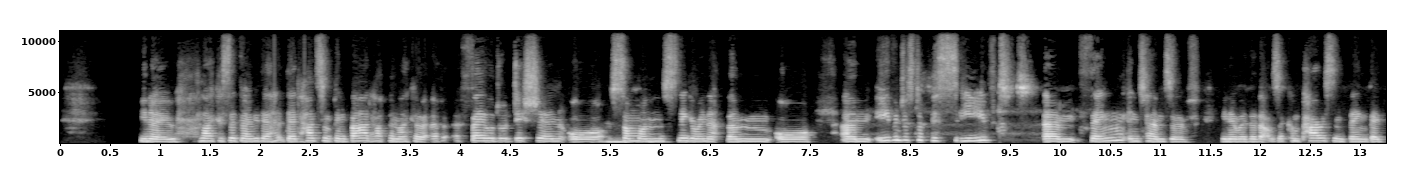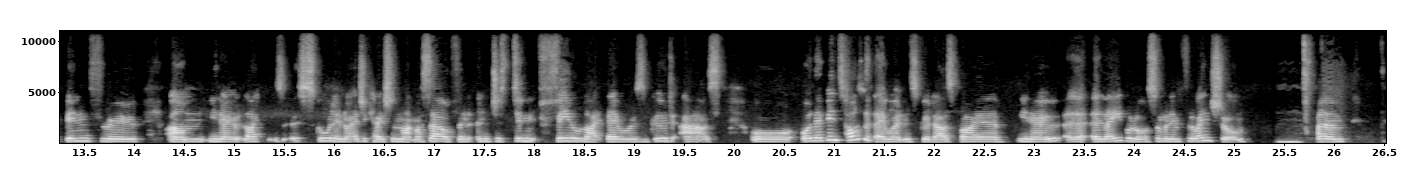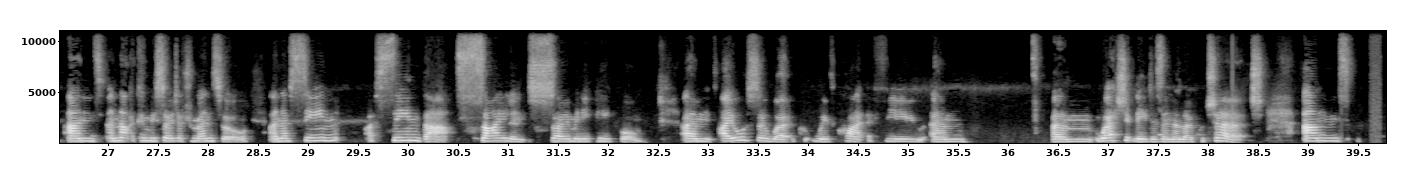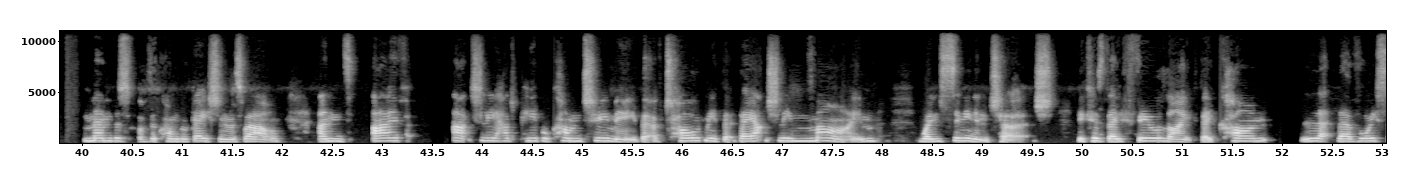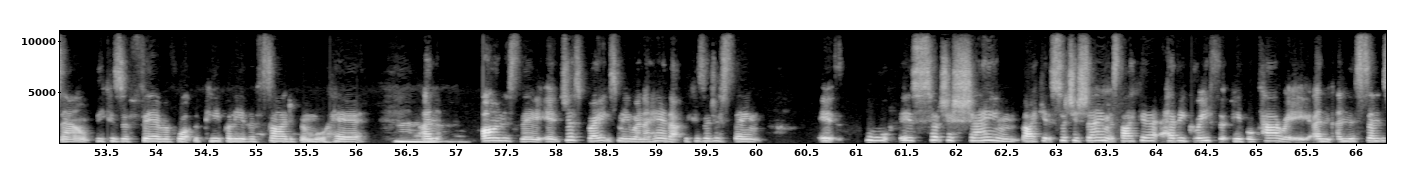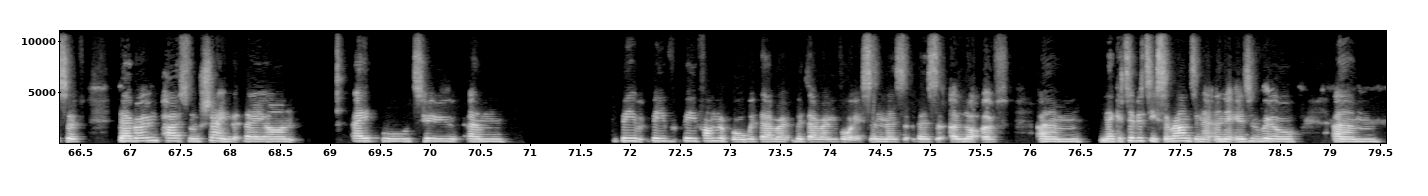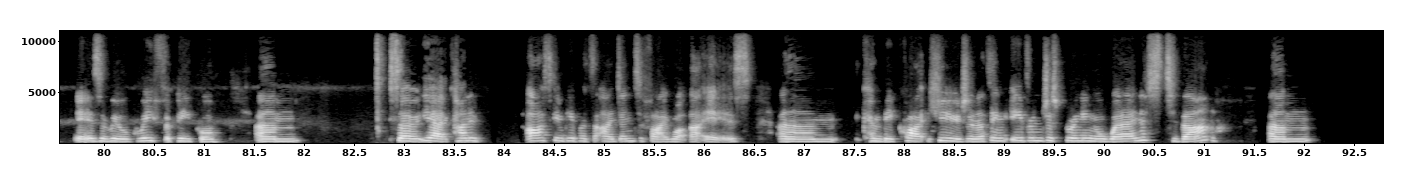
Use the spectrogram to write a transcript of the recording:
you know, like I said, maybe they, would had something bad happen, like a, a failed audition, or mm-hmm. someone sniggering at them, or um, even just a perceived um, thing in terms of, you know, whether that was a comparison thing. They'd been through, um, you know, like schooling or education, like myself, and, and just didn't feel like they were as good as, or or they've been told that they weren't as good as by a, you know, a, a label or someone influential. Mm-hmm and and that can be so detrimental. And i've seen i've seen that silence so many people. Um, i also work with quite a few um, um, worship leaders in a local church and members of the congregation as well and i've actually had people come to me that have told me that they actually mime when singing in church because they feel like they can't let their voice out because of fear of what the people either side of them will hear Mm. And honestly, it just breaks me when I hear that because I just think it it's such a shame. Like it's such a shame. It's like a heavy grief that people carry, and and this sense of their own personal shame that they aren't able to um, be, be be vulnerable with their with their own voice. And there's there's a lot of um, negativity surrounding it, and it is a real um, it is a real grief for people. Um, so yeah, kind of asking people to identify what that is um, can be quite huge. And I think even just bringing awareness to that um,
